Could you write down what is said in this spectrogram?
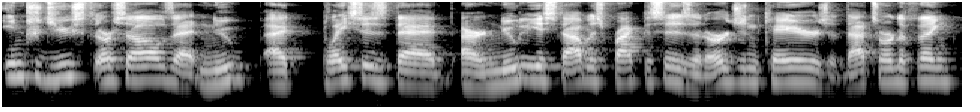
introduced ourselves at new at places that are newly established practices at urgent cares at that sort of thing.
